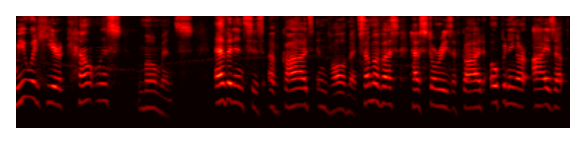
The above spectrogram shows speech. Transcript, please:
we would hear countless moments, evidences of God's involvement. Some of us have stories of God opening our eyes up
